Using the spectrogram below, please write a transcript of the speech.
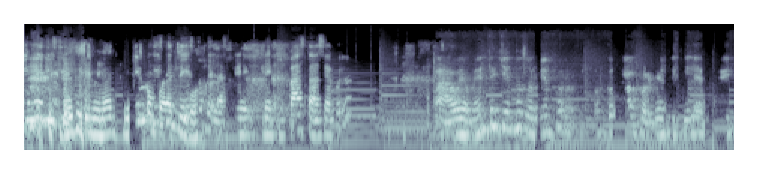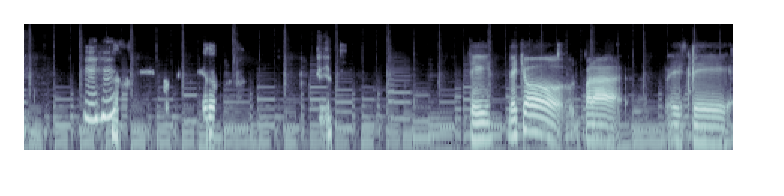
¿Qué me dicen? Es discriminante, ¿Qué es dicen de comparativo. esto de las cre- creepypastas, ¿se acuerdan? Ah, obviamente, ¿quién nos volvió por, por, por, por Jerry Killer? Sí, de hecho, para este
